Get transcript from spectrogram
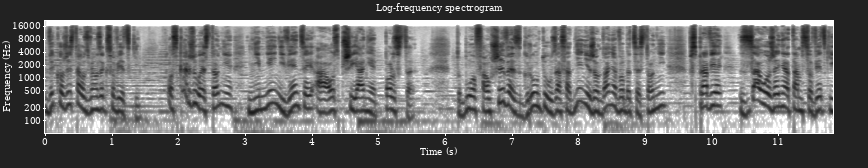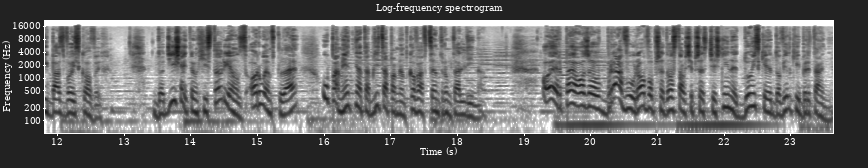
wykorzystał Związek Sowiecki. Oskarżył Estonię nie mniej ni więcej, a o sprzyjanie Polsce. To było fałszywe z gruntu uzasadnienie żądania wobec Estonii w sprawie założenia tam sowieckich baz wojskowych. Do dzisiaj tę historię z orłem w tle upamiętnia tablica pamiątkowa w centrum Tallina. ORP Orzeł brawurowo przedostał się przez cieśniny duńskie do Wielkiej Brytanii.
